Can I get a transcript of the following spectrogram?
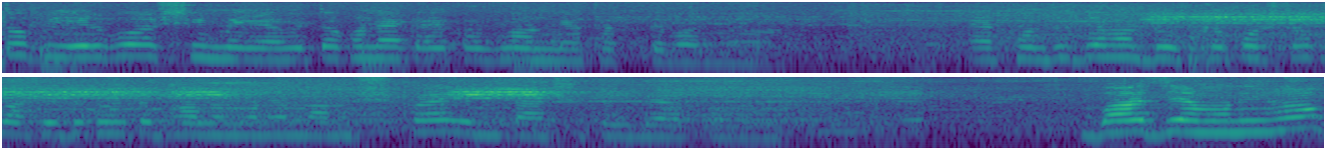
তো বিয়ের বয়সী মেয়ে আমি তখন একা একা ঘর নিয়ে থাকতে পারব না। এখন যদি আমার দুঃখ কষ্ট পাশে যদি একটা ভালো মনের মানুষ পাই আমি তার সাথে বিয়ে করব। বা যেমনই হোক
